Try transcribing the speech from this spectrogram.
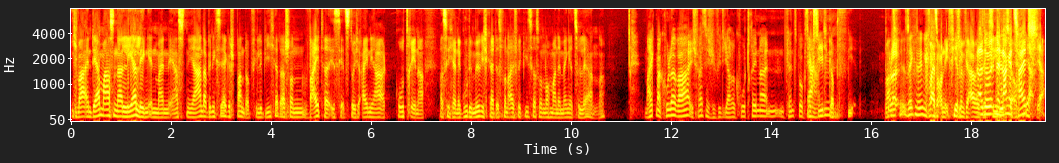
ich war ein dermaßener Lehrling in meinen ersten Jahren, da bin ich sehr gespannt, ob Philipp Biecher da schon weiter ist jetzt durch ein Jahr Co-Trainer, was sicher eine gute Möglichkeit ist, von Alfred Giesers und noch mal eine Menge zu lernen. Ne? Mike Makula war, ich weiß nicht, wie viele Jahre Co-Trainer in Flensburg, sechs, ja, sieben? Ich glaube, ich weiß auch nicht, vier, fünf Jahre. Also eine lange Zeit. Ja,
